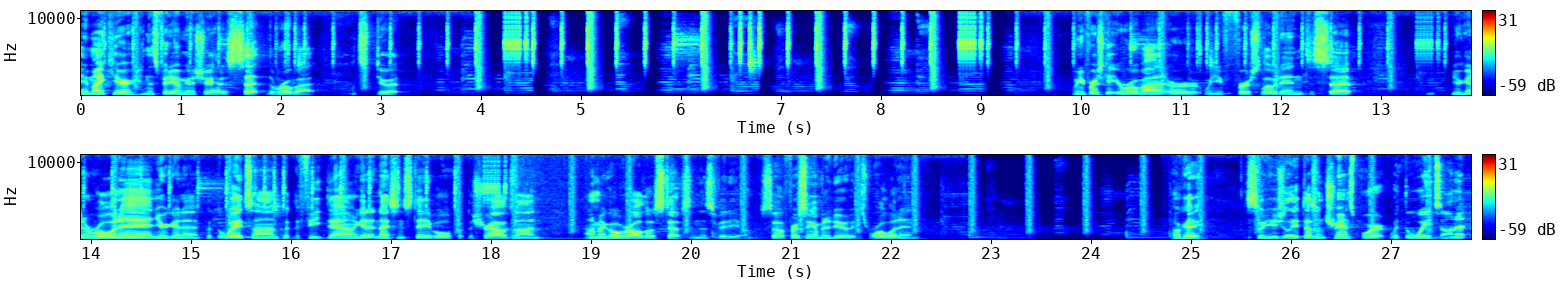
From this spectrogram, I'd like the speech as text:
Hey, Mike here. In this video, I'm gonna show you how to set the robot. Let's do it. When you first get your robot or when you first load in to set, you're gonna roll it in, you're gonna put the weights on, put the feet down, get it nice and stable, put the shrouds on. And I'm gonna go over all those steps in this video. So first thing I'm gonna do is roll it in. Okay, so usually it doesn't transport with the weights on it.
